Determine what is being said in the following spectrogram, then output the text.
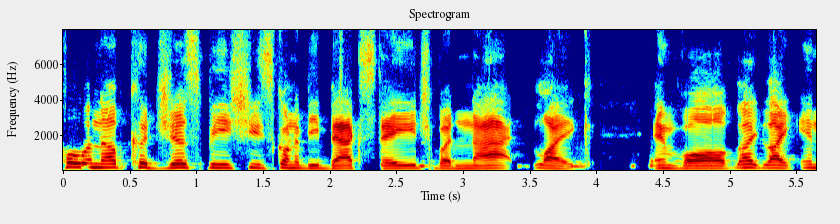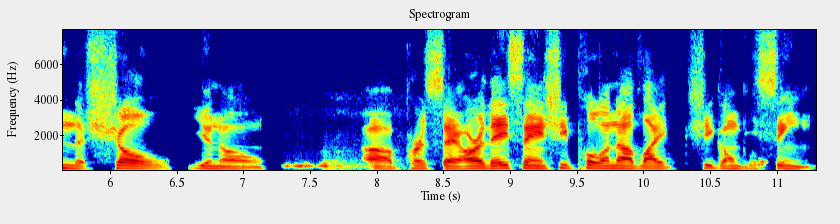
pulling up could just be she's going to be backstage, but not like involved, like like in the show, you know, uh per se? Or are they saying she pulling up like she gonna be seen?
